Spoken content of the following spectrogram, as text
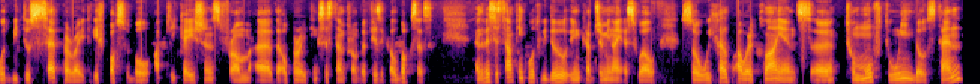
would be to separate, if possible, applications from uh, the operating system, from the physical boxes. And this is something what we do in Capgemini as well. So we help our clients uh, to move to Windows 10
